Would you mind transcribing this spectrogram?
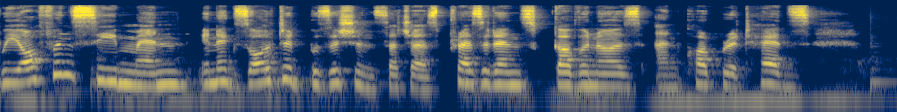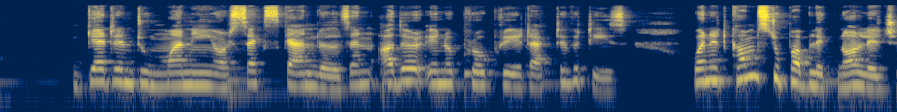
We often see men in exalted positions, such as presidents, governors, and corporate heads, get into money or sex scandals and other inappropriate activities. When it comes to public knowledge,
